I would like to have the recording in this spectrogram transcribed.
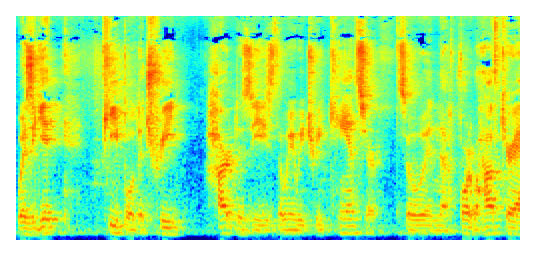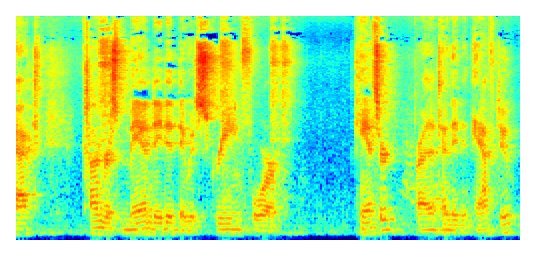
was to get people to treat heart disease the way we treat cancer. So in the Affordable Health Care Act, Congress mandated they would screen for cancer. To that time, they didn't have to.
